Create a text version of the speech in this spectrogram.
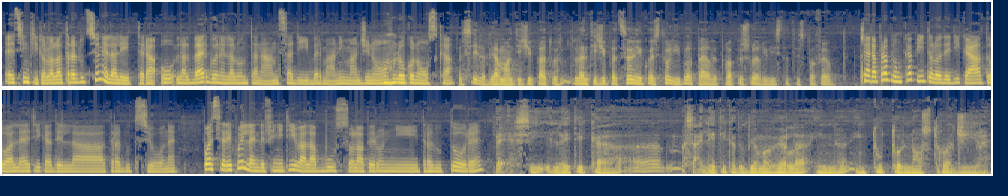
eh, si intitola La traduzione e la lettera o L'albergo nella lontananza di Bermani, immagino lo conosca. Sì, l'abbiamo anticipato, l'anticipazione di questo libro apparve proprio sulla rivista Testo Fronte. C'era proprio un capitolo dedicato all'etica della traduzione. Può essere quella in definitiva la bussola per ogni traduttore? Beh sì, l'etica, sai, l'etica dobbiamo averla in, in tutto il nostro agire.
